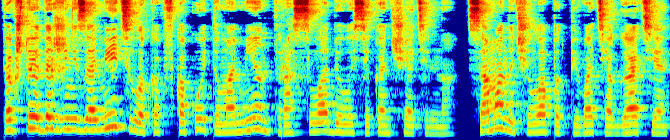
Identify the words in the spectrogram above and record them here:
Так что я даже не заметила, как в какой-то момент расслабилась окончательно. Сама начала подпевать Агате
